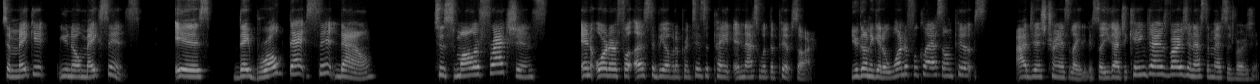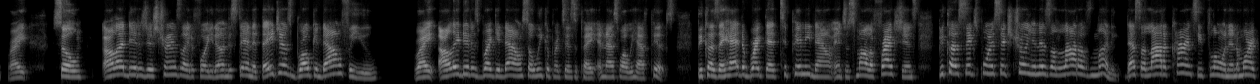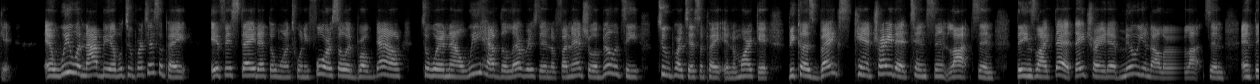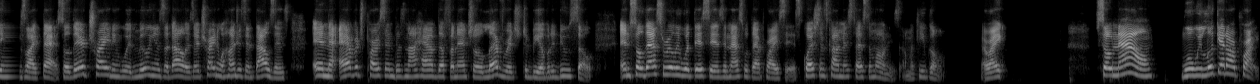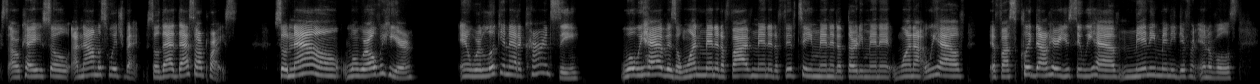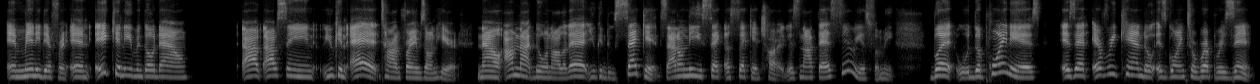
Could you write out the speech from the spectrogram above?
to make it, you know, make sense is they broke that cent down to smaller fractions in order for us to be able to participate and that's what the pips are. You're going to get a wonderful class on pips. I just translated it. So you got your King James version, that's the message version, right? So all I did is just translate it for you to understand that they just broke it down for you, right? All they did is break it down so we could participate. And that's why we have pips because they had to break that penny down into smaller fractions because 6.6 trillion is a lot of money. That's a lot of currency flowing in the market. And we would not be able to participate if it stayed at the 124. So it broke down to where now we have the leverage and the financial ability to participate in the market because banks can't trade at 10 cent lots and things like that. They trade at million dollar lots and, and things like that. So they're trading with millions of dollars, they're trading with hundreds and thousands. And the average person does not have the financial leverage to be able to do so. And so that's really what this is, and that's what that price is. Questions, comments, testimonies. I'm gonna keep going. All right. So now when we look at our price, okay, so uh, now I'm gonna switch back. So that that's our price. So now when we're over here and we're looking at a currency, what we have is a one minute, a five minute, a 15 minute, a 30 minute, one we have, if I click down here, you see we have many, many different intervals and many different, and it can even go down. I've I've seen you can add time frames on here. Now, I'm not doing all of that. You can do seconds. I don't need sec- a second chart. It's not that serious for me. But the point is, is that every candle is going to represent,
